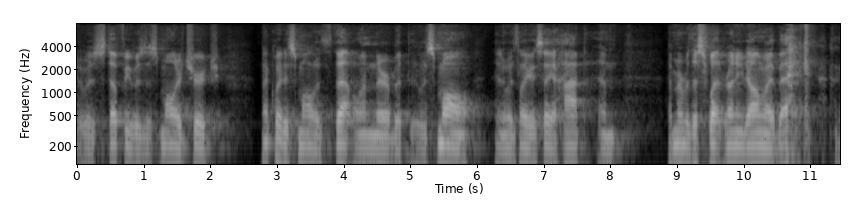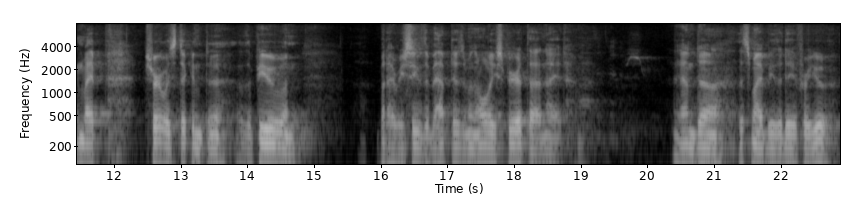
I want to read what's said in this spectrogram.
it was stuffy, it was a smaller church. Not quite as small as that one there, but it was small. And it was, like I say, hot. And I remember the sweat running down my back. and my shirt was sticking to the pew. And, but I received the baptism of the Holy Spirit that night. And uh, this might be the day for you,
